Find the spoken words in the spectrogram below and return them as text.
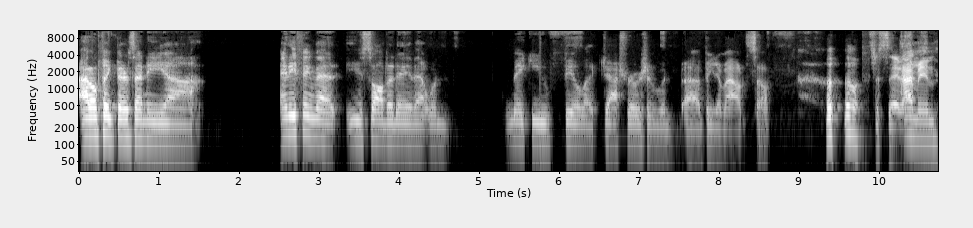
I don't think there's any uh, anything that you saw today that would make you feel like Josh Rosen would uh, beat him out. So let's just say that. I mean,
